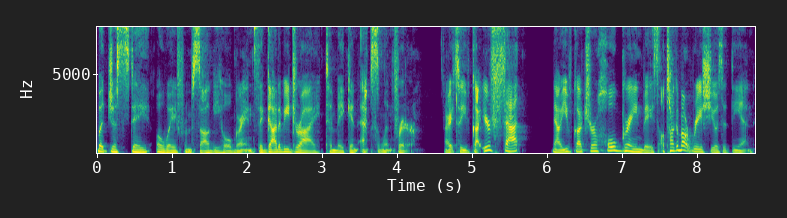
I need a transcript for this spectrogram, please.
but just stay away from soggy whole grains. They got to be dry to make an excellent fritter. All right, so you've got your fat. Now you've got your whole grain base. I'll talk about ratios at the end.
